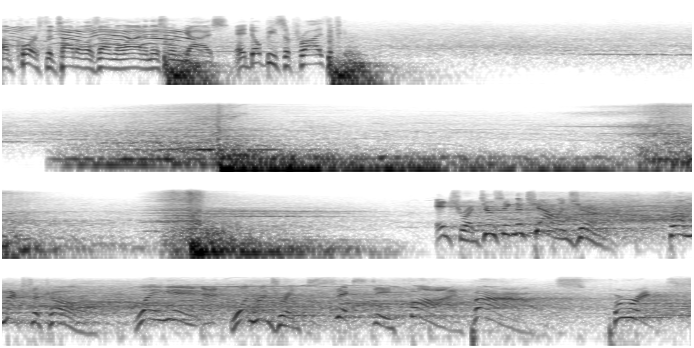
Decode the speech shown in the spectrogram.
Of course, the title is on the line in this one, guys. And don't be surprised if... Introducing the challenger from Mexico, weighing in at 165 pounds, Prince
